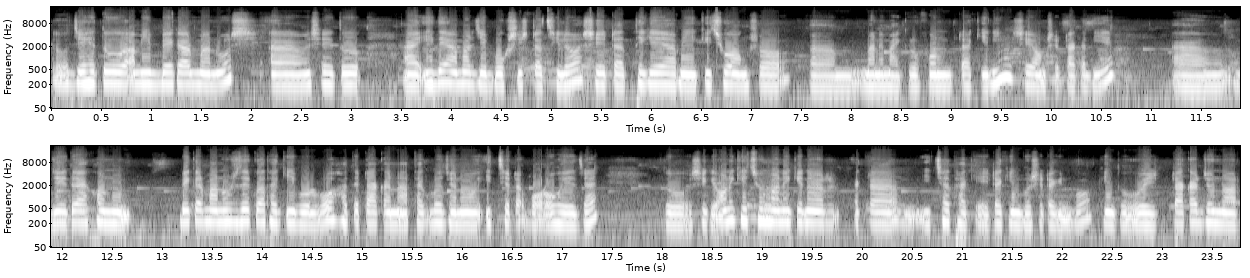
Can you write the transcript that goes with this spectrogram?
তো যেহেতু আমি বেকার মানুষ সেহেতু ঈদে আমার যে বকশিসটা ছিল সেটার থেকে আমি কিছু অংশ মানে মাইক্রোফোনটা কিনি, সেই অংশের টাকা দিয়ে। যেহেতু এখন বেকার মানুষদের কথা কি বলব, হাতে টাকা না থাকলেও যেন ইচ্ছেটা বড় হয়ে যায়। তো সে অনেক কিছু মানে কেনার একটা ইচ্ছা থাকে এটা কিনবো সেটা কিনবো কিন্তু ওই টাকার জন্য আর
